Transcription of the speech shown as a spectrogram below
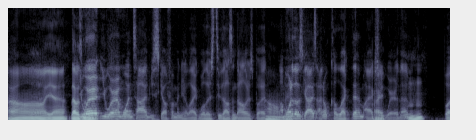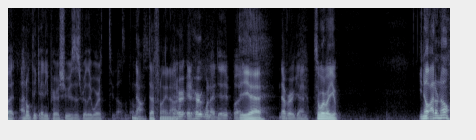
Oh yeah, that was You wear the- you wear them one time, you scuff them, and you're like, well, there's two thousand dollars. But Oh, I'm man. one of those guys. I don't collect them. I actually Right. wear them. Mhm. But I don't think any pair of shoes is really worth two thousand dollars. No, definitely It not. hurt. It hurt when I did it, but Yeah. never again. So what about you? You know, I don't know.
